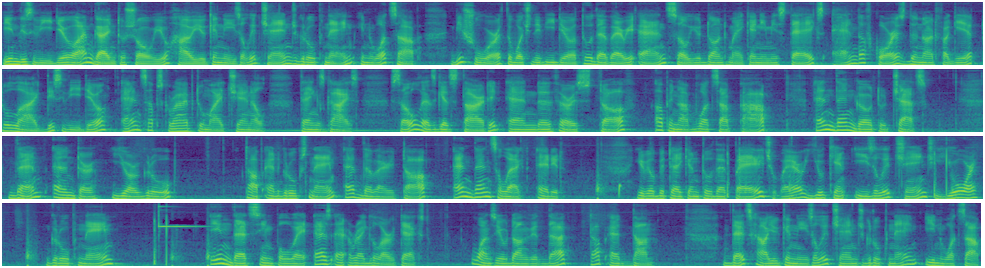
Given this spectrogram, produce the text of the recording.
In this video I'm going to show you how you can easily change group name in WhatsApp. Be sure to watch the video to the very end so you don't make any mistakes and of course do not forget to like this video and subscribe to my channel. Thanks guys. So let's get started and uh, first off open up WhatsApp app and then go to chats. Then enter your group top add group's name at the very top and then select edit. You will be taken to the page where you can easily change your group name in that simple way as a regular text. Once you're done with that, tap at done. That's how you can easily change group name in WhatsApp.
